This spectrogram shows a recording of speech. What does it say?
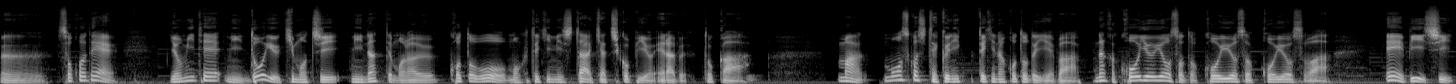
うん、そこで読み手にどういう気持ちになってもらうことを目的にしたキャッチコピーを選ぶとか、まあもう少しテクニック的なことで言えばなんかこういう要素とこういう要素こういう要素は ABC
